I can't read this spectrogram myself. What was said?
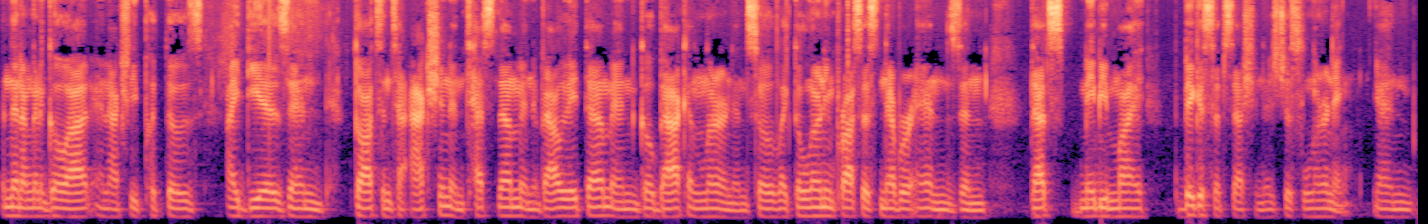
And then I'm going to go out and actually put those ideas and thoughts into action and test them and evaluate them and go back and learn. And so, like, the learning process never ends. And that's maybe my biggest obsession is just learning and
